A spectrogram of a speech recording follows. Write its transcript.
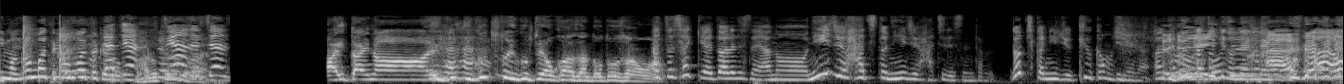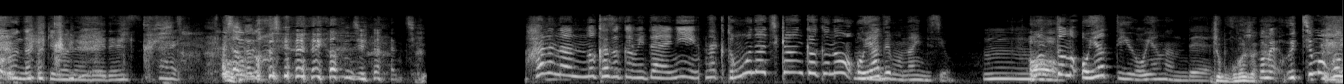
今頑張って考えたけいや、ど。違う、違うんです、違うんです。会いたいなぁ。いくつといくつや、お母さんとお父さんは？あとさっきやっとあれですね、あのー、28と28ですね、多分。どっちか29かもしれない。あ、自分の時の年齢が。あ、を産んだ時の年齢です。あそうか、50、48。春菜の家族みたいに、なんか友達感覚の親でもないんですよ。うーん。あ本当の親っていう親なんで。ちょ、ごめんなさい。ごめん、うちも本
